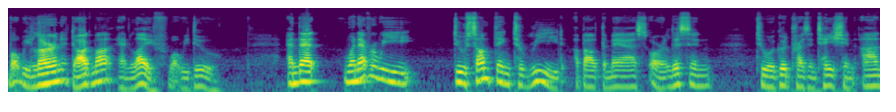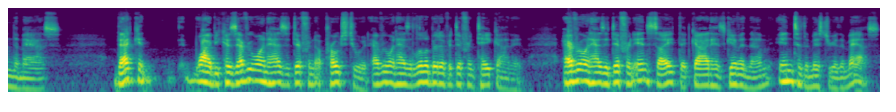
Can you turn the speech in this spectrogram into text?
what we learn, dogma, and life, what we do. And that whenever we do something to read about the Mass or listen to a good presentation on the Mass, that can, why? Because everyone has a different approach to it, everyone has a little bit of a different take on it. Everyone has a different insight that God has given them into the mystery of the Mass.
